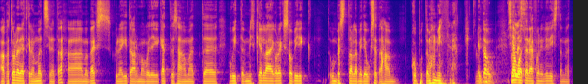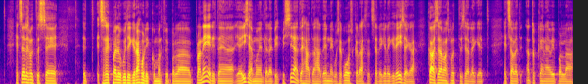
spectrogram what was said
Aga tollel hetkel ma mõtlesin, et ahhaa, ma peaks kunagi Tarmo kuidagi kätte saama, et uh, huvitav, mis kellaaeg oleks sobilik. Umbes talle, ma ei tea, ukse taha koputama minna või no, selles... lauatelefonile helistama, et, et selles mõttes see, et, et sa said palju kuidagi rahulikumalt võib-olla planeerida ja, ja ise mõelda läbi, et mis sina teha tahad, enne kui sa kooskõlastad selle kellegi teisega. ka samas mõttes jällegi, et, et sa oled natukene võib-olla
